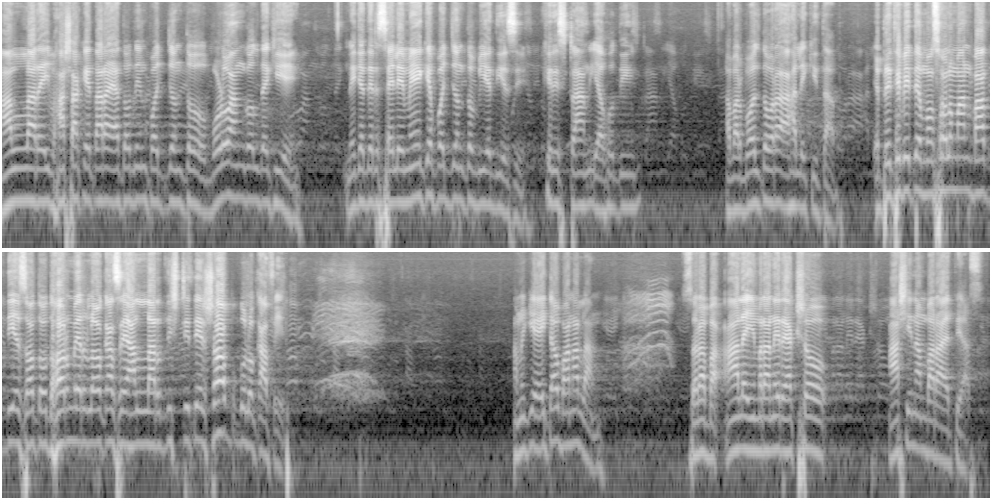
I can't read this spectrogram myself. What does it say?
আল্লাহর এই ভাষাকে তারা এতদিন পর্যন্ত বড় আঙ্গল দেখিয়ে নিজেদের ছেলে মেয়েকে পর্যন্ত বিয়ে দিয়েছে। খ্রিস্টান, ইয়াহুদি। আবার বলতো ওরা আহলে কিতাব। এ পৃথিবীতে মুসলমান বাদ দিয়ে যত ধর্মের লোক আছে, আল্লাহর দৃষ্টিতে সবগুলো কাফের। আমি কি এইটাও বানালাম? সরা আলে ইমরানের একশো আশি নাম্বার আয়তে আছে।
